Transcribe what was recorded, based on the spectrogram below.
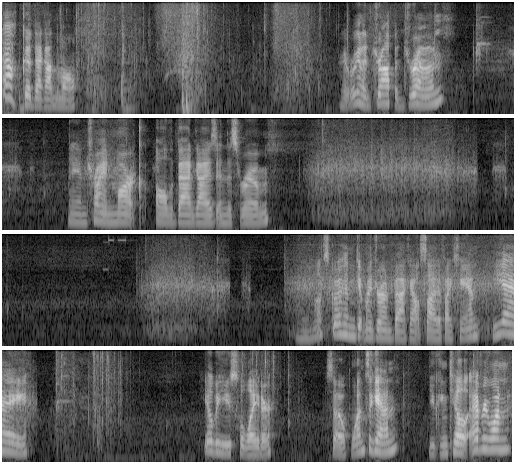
Oh, good, that got them all. Okay, we're gonna drop a drone and try and mark all the bad guys in this room. Let's go ahead and get my drone back outside if I can. Yay! He'll be useful later. So, once again, you can kill everyone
